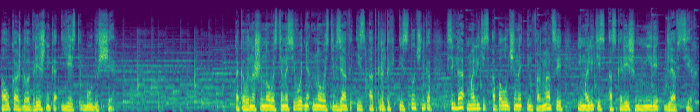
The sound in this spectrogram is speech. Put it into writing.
а у каждого грешника есть будущее. Таковы наши новости на сегодня. Новости взяты из открытых источников. Всегда молитесь о полученной информации и молитесь о скорейшем мире для всех.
